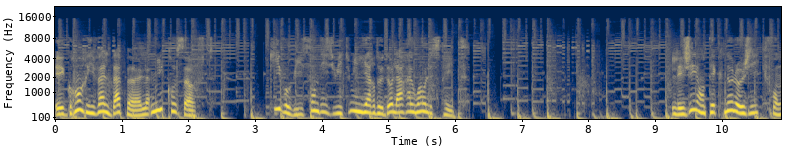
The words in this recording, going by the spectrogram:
et grand rival d'Apple, Microsoft, qui vaut 818 milliards de dollars à Wall Street. Les géants technologiques font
